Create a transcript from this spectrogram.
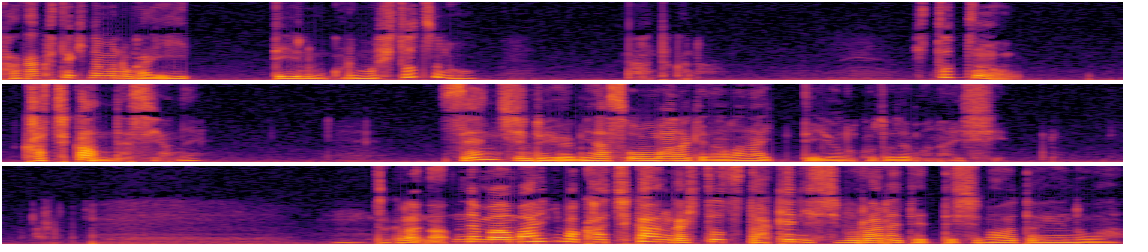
科学的なものがいいっていうのもこれも一つの何て言うかな一つの価値観ですよね。全人類は皆そう思わなきゃならないっていうようなことでもないしだから何でもあまりにも価値観が一つだけに絞られてってしまうというのは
